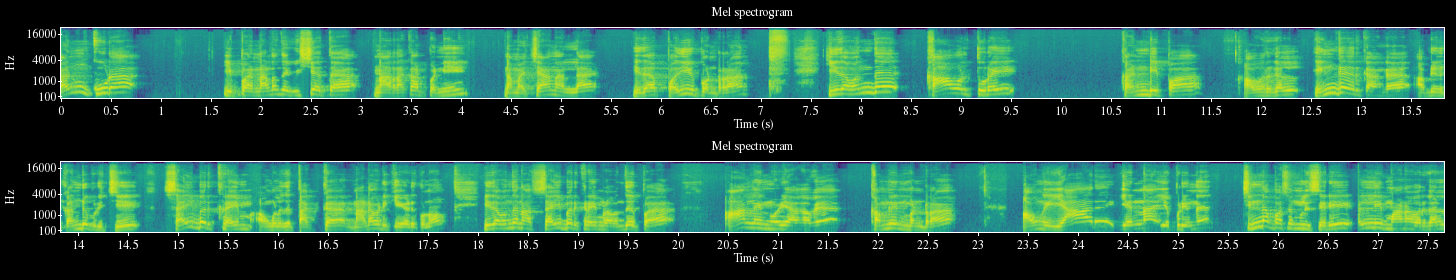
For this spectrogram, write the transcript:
கண் கூட இப்ப நடந்த விஷயத்த நான் ரெக்கார்ட் பண்ணி நம்ம சேனல்ல இதை பதிவு பண்றேன். இதை வந்து காவல்துறை கண்டிப்பா அவர்கள் எங்க இருக்காங்க அப்படின்னு கண்டுபிடிச்சு சைபர் கிரைம் அவங்களுக்கு தக்க நடவடிக்கை எடுக்கணும். இதை வந்து நான் சைபர் கிரைம்ல வந்து இப்ப ஆன்லைன் வழியாகவே கம்ப்ளைண்ட் பண்றேன் அவங்க யாரு என்ன எப்படின்னு சின்ன பசங்களும் சரி பள்ளி மாணவர்கள்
